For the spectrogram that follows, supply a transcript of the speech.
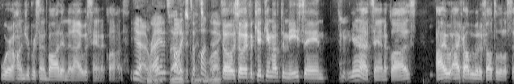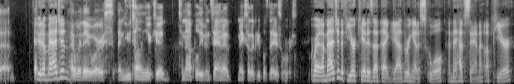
were hundred percent bought in that I was Santa Claus. Yeah, right? It's that fun. It's a fun a thing. So, so if a kid came up to me saying, "You're not Santa Claus," I I probably would have felt a little sad. Dude, imagine I would a worse, and you telling your kid to not believe in Santa makes other people's days worse. Right. Imagine if your kid is at that gathering at a school and they have Santa appear.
